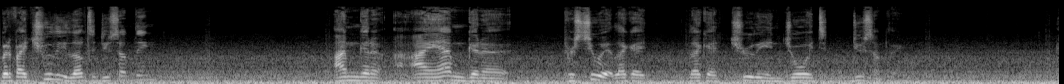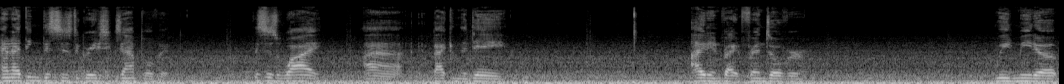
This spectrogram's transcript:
But if I truly love to do something, I'm gonna I am gonna pursue it like I like I truly enjoy to do something. And I think this is the greatest example of it. This is why uh, back in the day I'd invite friends over. We'd meet up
